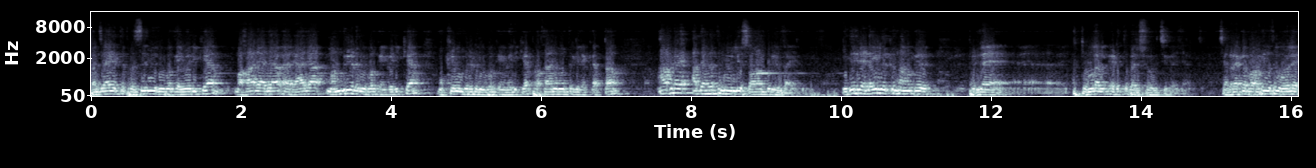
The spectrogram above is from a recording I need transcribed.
പഞ്ചായത്ത് പ്രസിഡന്റ് രൂപം കൈവരിക്കാം മഹാരാജ രാജ മന്ത്രിയുടെ രൂപം കൈവരിക്കാം മുഖ്യമന്ത്രിയുടെ രൂപം കൈവരിക്കാം പ്രധാനമന്ത്രിയിലേക്ക് എത്താം അവിടെ അദ്ദേഹത്തിന് വലിയ സ്വാതന്ത്ര്യം ഉണ്ടായിരുന്നു. ഇതിനിടയിൽ നിൽക്കുന്ന നമുക്ക് പിന്നെ തുള്ളൽ എടുത്ത് പരിശോധിച്ചു കഴിഞ്ഞാൽ ചിലരൊക്കെ പറയുന്നത് പോലെ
